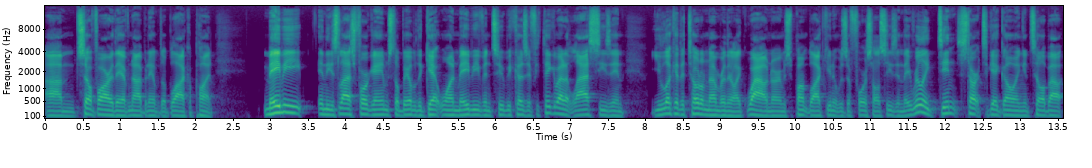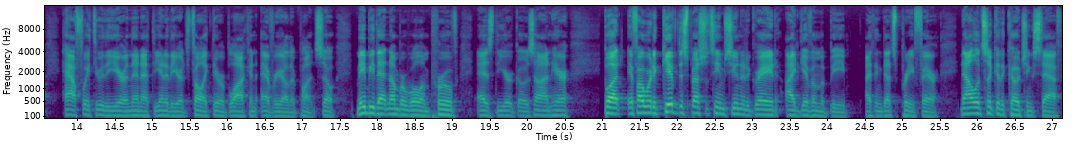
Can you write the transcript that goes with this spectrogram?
um, so far, they have not been able to block a punt. Maybe in these last four games, they'll be able to get one, maybe even two, because if you think about it last season, you look at the total number and they're like, wow, Notre Dame's punt block unit was a force all season. They really didn't start to get going until about halfway through the year. And then at the end of the year, it felt like they were blocking every other punt. So maybe that number will improve as the year goes on here. But if I were to give the special teams unit a grade, I'd give them a B. I think that's pretty fair. Now let's look at the coaching staff.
